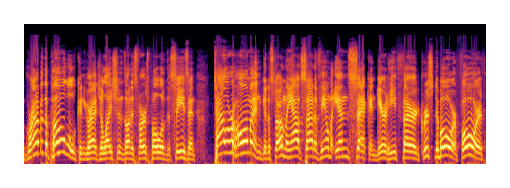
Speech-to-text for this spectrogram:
grabbing the pole. Congratulations on his first pole of the season. Tyler Holman going to start on the outside of him in second. Garrett Heath third. Chris DeBoer fourth.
